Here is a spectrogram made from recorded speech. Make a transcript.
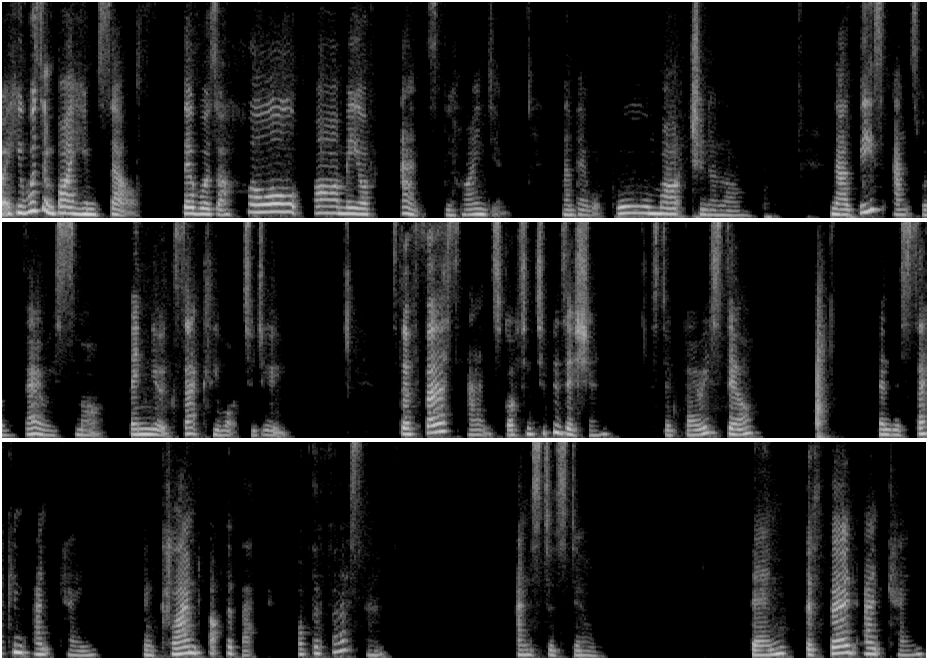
But he wasn't by himself. There was a whole army of ants behind him, and they were all marching along. Now, these ants were very smart. They knew exactly what to do. So the first ant got into position, stood very still. Then the second ant came and climbed up the back of the first ant and stood still. Then the third ant came,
